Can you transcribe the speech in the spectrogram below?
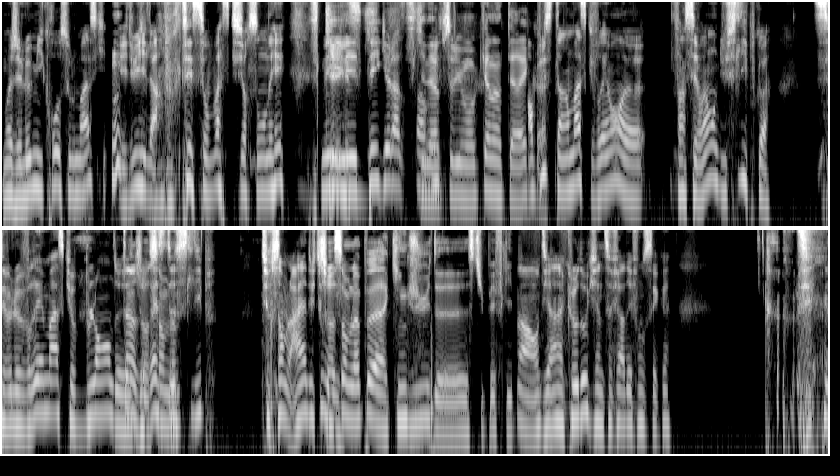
Moi, j'ai le micro sous le masque et lui, il a remonté son masque sur son nez. Mais il est- dégueulasse. Ce qui n'a absolument aucun intérêt. En quoi. plus, t'as un masque vraiment. euh, Enfin, c'est vraiment du slip, quoi. C'est le vrai masque blanc de, Putain, de je reste ressemble de slip. Tu ressembles à rien du tout. je ressemble un peu à King Ju de Stupéflip. Non, on dirait un clodo qui vient de se faire défoncer, quoi.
